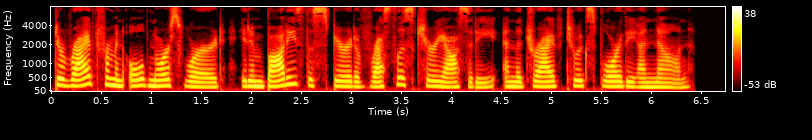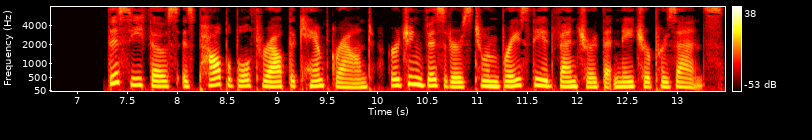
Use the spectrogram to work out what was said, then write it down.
Derived from an Old Norse word, it embodies the spirit of restless curiosity and the drive to explore the unknown. This ethos is palpable throughout the campground, urging visitors to embrace the adventure that nature presents.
